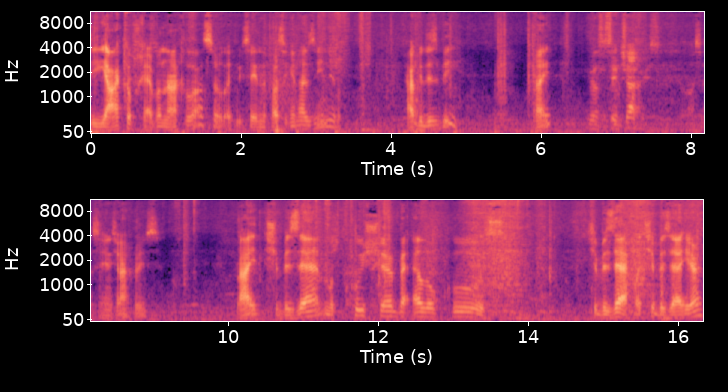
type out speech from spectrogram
The Yaakov Chevel Nachalaso, like we say in the pasuk in Haazinu. How could this be? Right? We also say in Shachris. Also saying Shachris. Right? Shebezeh mekusher be'elokus. Shebezeh. What's Shebezeh here?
